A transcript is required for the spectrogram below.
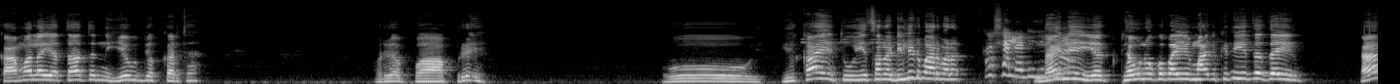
कामाला येतात आणि हे उद्योग करता अरे बापरे. हो हे काय तू? हे सगळं डिलीट मार बरं. कशाला डिलीट नाही नाही हे ठेवू नको पाहिजे माझी किती इज्जत जाईल? हा?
